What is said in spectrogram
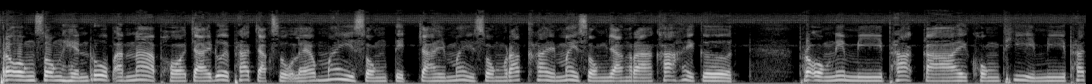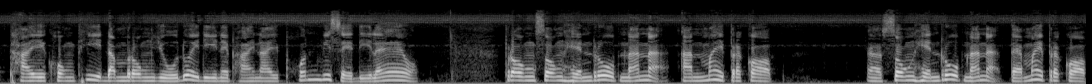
พระองค์ทรงเห็นรูปอันน่าพอใจด้วยพระจักสุแล้วไม่ทรงติดใจ ไม่ทรงรักใคร่ไม่ทรงยังราคะให้เกิด พระองค์นี่มีพระกายคงที่มีพระไทยคงที่ดำรงอยู่ด้วยดีในภายในพ้นวิเศษดีแล้ว พระองค์ทรงเห็นรูปนั้นอะอันไม่ประกอบทรงเห็นรูปนั้นอะแต่ไม่ประกอบ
